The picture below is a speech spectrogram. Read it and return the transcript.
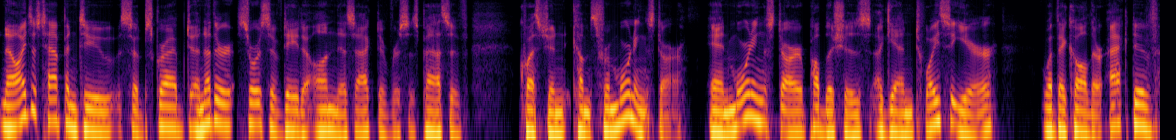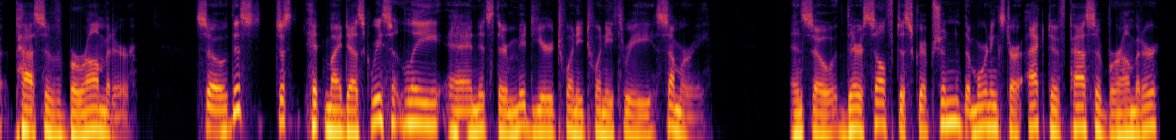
Now, I just happen to subscribe to another source of data on this active versus passive question comes from Morningstar. And Morningstar publishes, again, twice a year, what they call their active passive barometer. So this just hit my desk recently, and it's their mid year 2023 summary. And so their self description, the Morningstar Active Passive Barometer,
